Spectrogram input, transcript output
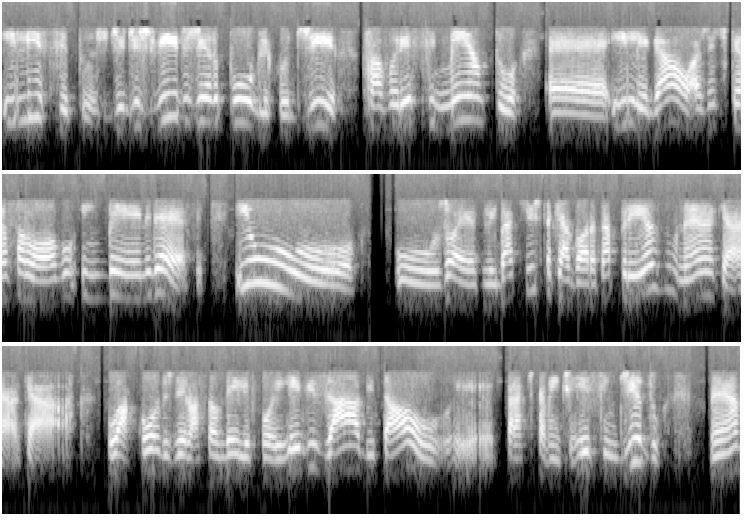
ilícitos, de desvio de dinheiro público, de favorecimento é, ilegal, a gente pensa logo em BNDES. E o, o Joesley Batista, que agora está preso, né, que a, que a o acordo de relação dele foi revisado e tal, é, praticamente rescindido, né?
